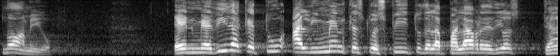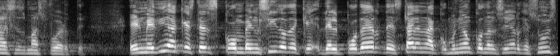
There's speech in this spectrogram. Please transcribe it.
no amigo. En medida que tú alimentes tu espíritu de la palabra de Dios, te haces más fuerte. En medida que estés convencido de que, del poder de estar en la comunión con el Señor Jesús,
